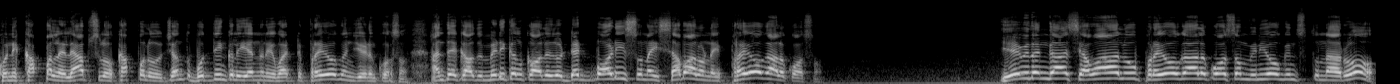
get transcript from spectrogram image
కొన్ని కప్పల్ని ల్యాబ్స్లో కప్పలు జంతు బొద్దింకలు ఎన్నని వాటిని ప్రయోగం చేయడం కోసం. అంతేకాదు మెడికల్ కాలేజ్లో డెడ్ బాడీస్ ఉన్నాయి శవాలు ఉన్నాయి ప్రయోగాల కోసం. ఏ విధంగా శవాలు ప్రయోగాల కోసం వినియోగిస్తున్నారో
